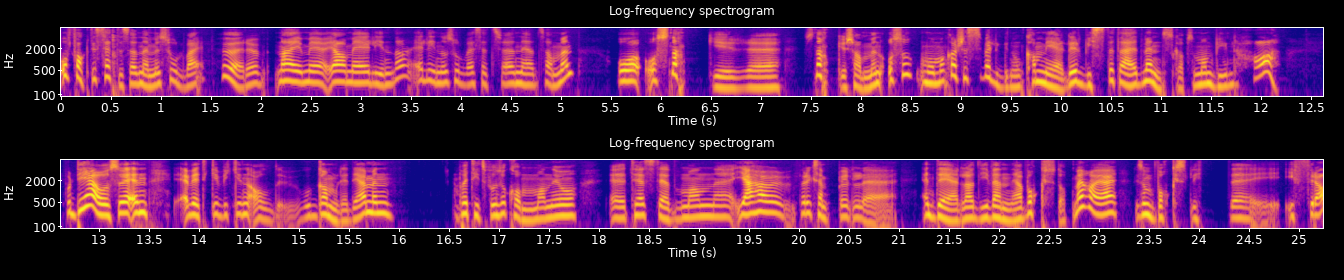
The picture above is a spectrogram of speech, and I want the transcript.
og faktisk sette seg ned med Solveig. Høre Nei, med, ja, med Eline, da. Eline og Solveig setter seg ned sammen og, og snakker, eh, snakker sammen. Og så må man kanskje svelge noen kameler hvis dette er et vennskap som man vil ha. For det er også en Jeg vet ikke hvilken alder, hvor gamle de er, men på et tidspunkt så kommer man jo eh, til et sted hvor man eh, Jeg har for eksempel eh, en del av de vennene jeg har vokst opp med, har jeg liksom vokst litt eh, ifra.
